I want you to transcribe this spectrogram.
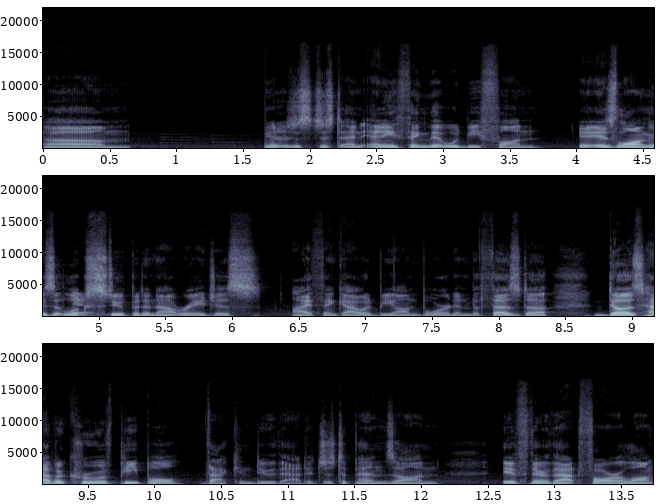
Um, you know, just just an, anything that would be fun, as long as it looks Yeah. stupid and outrageous. I think I would be on board. And Bethesda does have a crew of people that can do that. It just depends on if they're that far along.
